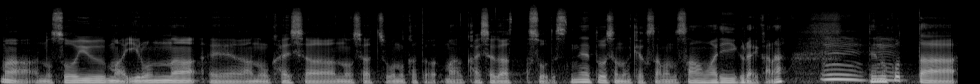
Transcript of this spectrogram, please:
まあ、あのそういう、まあ、いろんな、えーあの会社の社長の方、まあ、会社がそうですね当社のお客様の3割ぐらいかなうんでうん残った、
